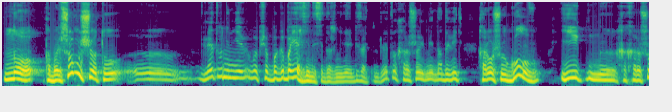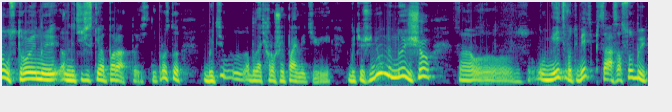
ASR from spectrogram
Но, по большому счету, э, для этого не, не, вообще богобоязненности даже не обязательно. Для этого хорошо иметь, надо иметь хорошую голову, и хорошо устроенный аналитический аппарат. То есть не просто быть, обладать хорошей памятью и быть очень умным, но еще э, уметь, вот иметь особый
